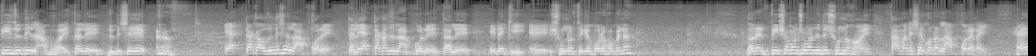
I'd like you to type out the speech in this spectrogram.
পি যদি লাভ হয়, তাহলে যদি সে এক টাকাও যদি সে লাভ করে, তাহলে এক টাকা যদি লাভ করে, তাহলে এটা কি শূন্যর থেকে বড় হবে না? ধরেন, পি সমান সমান যদি শূন্য হয়, তার মানে সে কোনো লাভ করে নাই হ্যাঁ?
